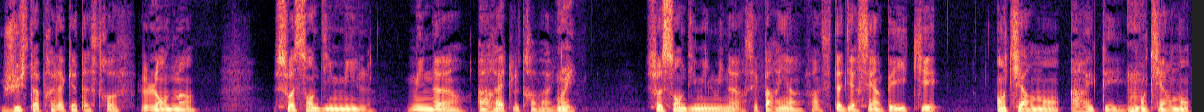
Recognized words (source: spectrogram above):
juste après la catastrophe, le lendemain, 70 000 mineurs arrêtent le travail. Oui. 70 000 mineurs, c'est pas rien. Enfin, c'est-à-dire, c'est un pays qui est entièrement arrêté, mm. entièrement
